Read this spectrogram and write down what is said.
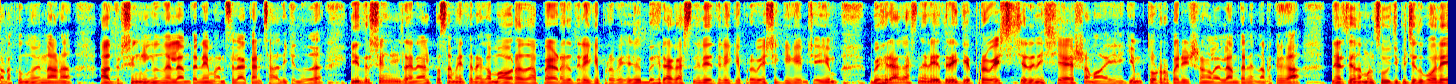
നടക്കുന്നു എന്നാണ് ആ ദൃശ്യങ്ങളിൽ നിന്നെല്ലാം തന്നെ മനസ്സിലാക്കാൻ സാധിക്കുന്നത്. ഈ ദൃശ്യങ്ങളിൽ തന്നെ തന്നെ അല്പസമയത്തിനകം അവർ അത് ആ പേടകത്തിലേക്ക് പ്രവേ ബഹിരാകാശ നിലയത്തിലേക്ക് പ്രവേശിക്കുകയും ചെയ്യും. ബഹിരാകാശ നിലയത്തിലേക്ക് പ്രവേശിച്ചതിന് ശേഷമായിരിക്കും തുടർ പരീക്ഷണങ്ങളെല്ലാം തന്നെ നടക്കുക. നേരത്തെ നമ്മൾ സൂചിപ്പിച്ചതുപോലെ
